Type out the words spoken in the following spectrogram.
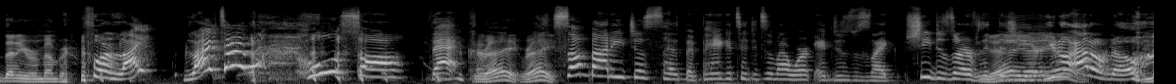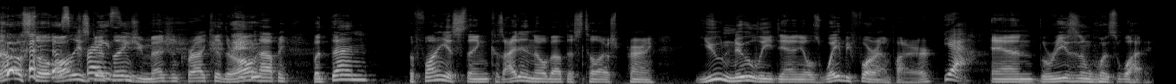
Then you remember. For life, lifetime? who saw that?" right. Right. somebody just has been paying attention to my work and just was like, she deserves it Yeah, this year. yeah, You know. I don't know. No, so all these crazy. good things you mentioned, Karate Kid, they're all happening. But then the funniest thing, because I didn't know about this until I was preparing, you knew Lee Daniels way before Empire, Yeah. and the reason was why.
